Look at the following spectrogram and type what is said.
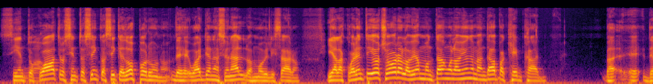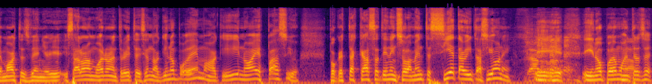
104, 105, así que dos por uno de Guardia Nacional los movilizaron. Y a las 48 horas lo habían montado en un avión y mandado para Cape Cod, de Martha's Vineyard. Y, sale una mujer en una entrevista diciendo, aquí no podemos, aquí no hay espacio, porque estas casas tienen solamente siete habitaciones Claro. y, y no podemos Claro. Entonces,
